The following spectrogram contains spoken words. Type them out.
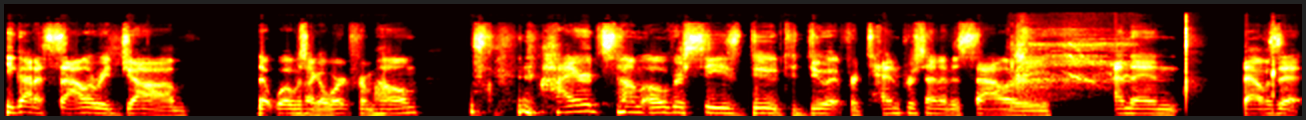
he got a salary job that was like a work from home. hired some overseas dude to do it for 10% of his salary, and then that was it.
